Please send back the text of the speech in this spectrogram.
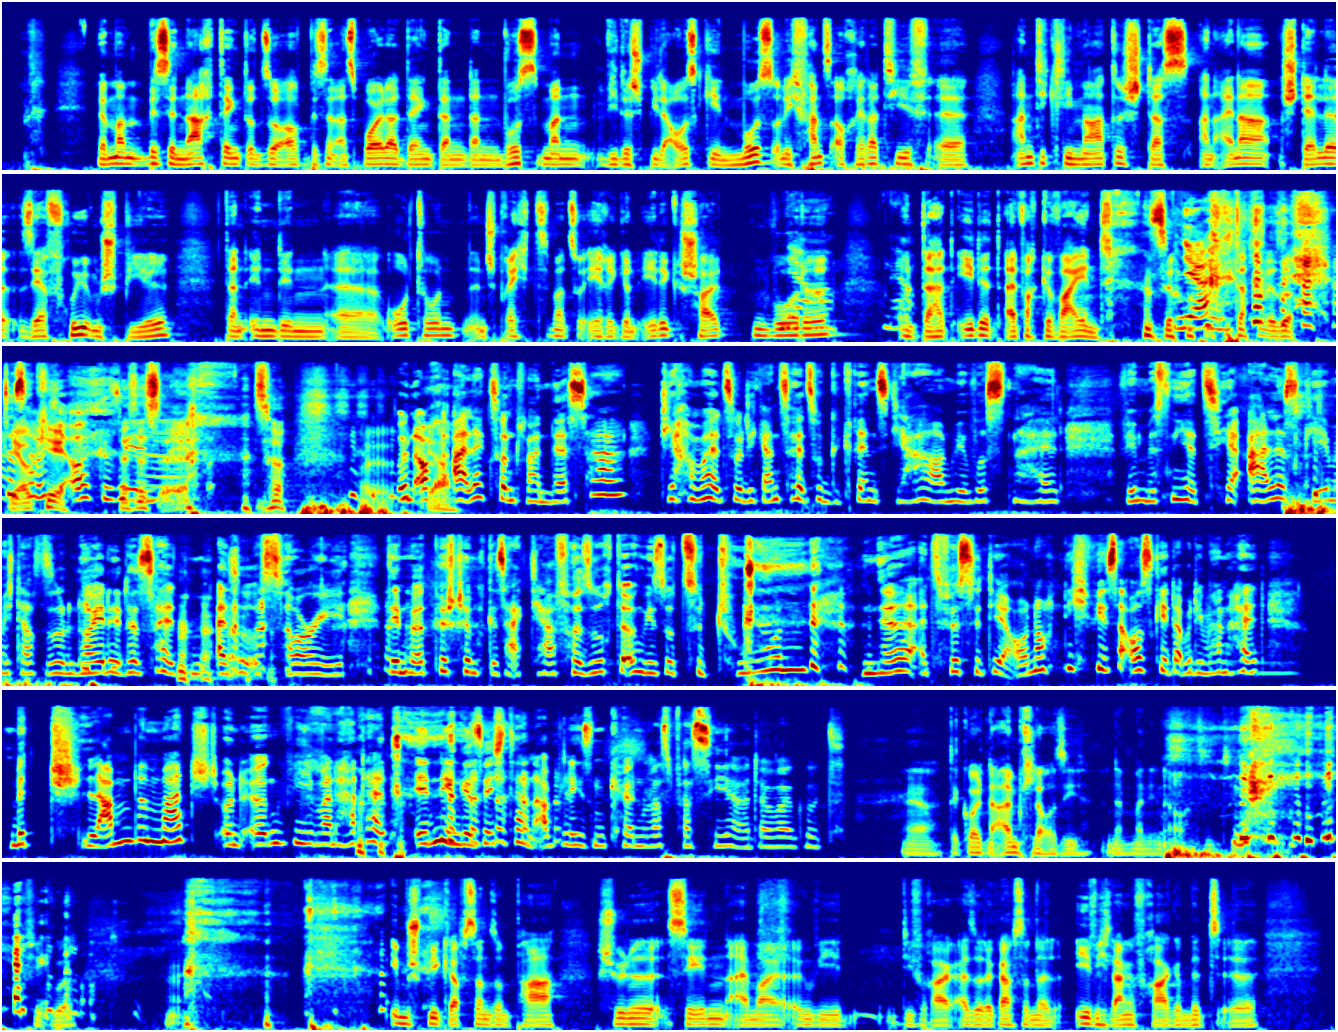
wenn man ein bisschen nachdenkt und so auch ein bisschen an Spoiler denkt, dann, dann wusste man, wie das Spiel ausgehen muss. Und ich fand es auch relativ äh, antiklimatisch, dass an einer Stelle sehr früh im Spiel dann in den äh, O-Ton ins Sprechzimmer zu Erik und Edith geschalten wurde. Ja, ja. Und da hat Edith einfach geweint. so, Ja. ich dachte mir so, Das ja, hab okay, ich auch gesehen. ist, äh, also, äh, Und auch ja. Alex und Vanessa, die haben halt so die ganze Zeit so gegrinst, ja, und wir wussten halt, wir müssen jetzt hier alles geben. Ich dachte so, Leute, das ist halt, also sorry, denen wird bestimmt gesagt, ja, versucht irgendwie so zu tun, ne, als wüsstet ihr auch noch nicht, wie es ausgeht, aber die waren halt mit Schlamm bematscht und irgendwie, man hat halt in den Gesichtern ablesen können, was passiert, aber gut. Ja, der goldene Almklausi nennt man ihn auch, die, die Figur. genau. Im Spiel gab es dann so ein paar schöne Szenen. Einmal irgendwie die Frage, also da gab es so eine ewig lange Frage mit, äh,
